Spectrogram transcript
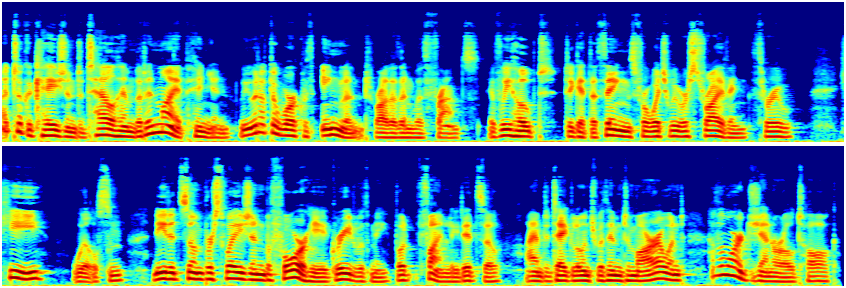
I took occasion to tell him that, in my opinion, we would have to work with England rather than with France if we hoped to get the things for which we were striving through. He, Wilson, needed some persuasion before he agreed with me, but finally did so. I am to take lunch with him tomorrow and have a more general talk.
